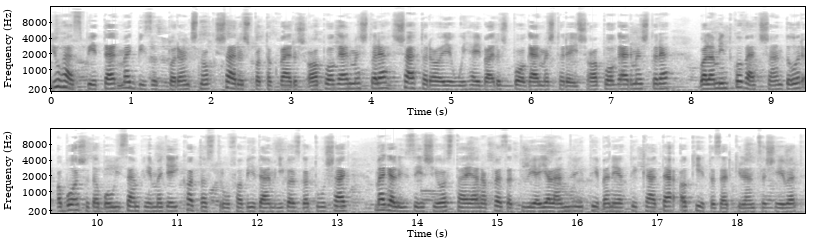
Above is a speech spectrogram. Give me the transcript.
Juhász Péter megbízott parancsnok, Sárospatak város alpolgármestere, Sátoraljaújhely város polgármestere és alpolgármestere, valamint Kovács Sándor, a Borsodabói Zemplén megyei katasztrófavédelmi igazgatóság megelőzési osztályának vezetője jelenlétében értékelte a 2009-es évet.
